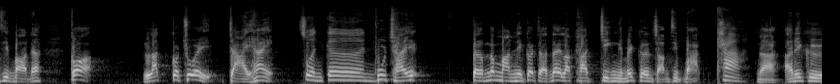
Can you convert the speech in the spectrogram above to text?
30 บาทนะ ก็รัฐก็ช่วยจ่ายให้ส่วนเกินผู้ใช้ เติมน้ำมันเนี่ยก็จะได้ราคาจริงเนี่ยไม่เกิน 30 บาทค่ะ นะอันนี้คือ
